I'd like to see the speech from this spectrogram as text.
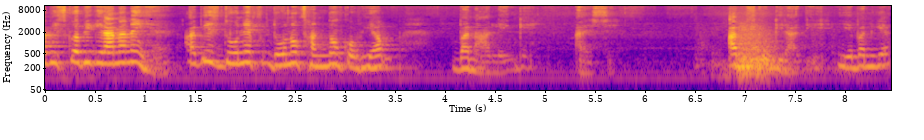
अब इसको भी गिराना नहीं है। अब इस दोनों दोनों फंदों को भी हम बना लेंगे, ऐसे। अब इसको गिरा दिए। ये बन गया।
